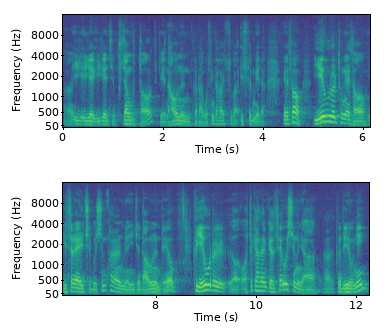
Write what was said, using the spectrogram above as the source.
어, 이게 이게, 이게 지금 9장부터 이렇게 나오는 거라고 생각할 수가 있습니다. 그래서 예후를 통해서 이스라엘 집을 심판하는 면이 이제 나오는데요. 그 예후를 어, 어떻게 하나님께서 세우시느냐 아, 그 내용이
